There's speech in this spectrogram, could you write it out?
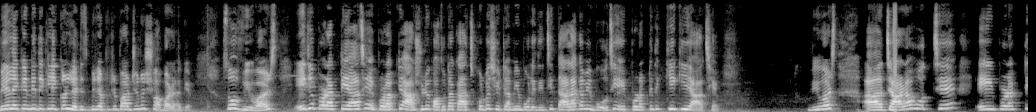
বেল আইকনটিতে ক্লিক করুন লেটেস্ট ভিডিও আপডেট পাওয়ার জন্য সবার আগে। সো ভিউয়ার্স এই যে প্রোডাক্টটি আছে, এই প্রোডাক্টটি আসলে কতটা কাজ করবে সেটা আমি বলে দিচ্ছি। তার আগে আমি বলছি, এই প্রোডাক্টটিতে কী কী আছে? ভিউয়ার্স যারা হচ্ছে এই প্রোডাক্টটি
